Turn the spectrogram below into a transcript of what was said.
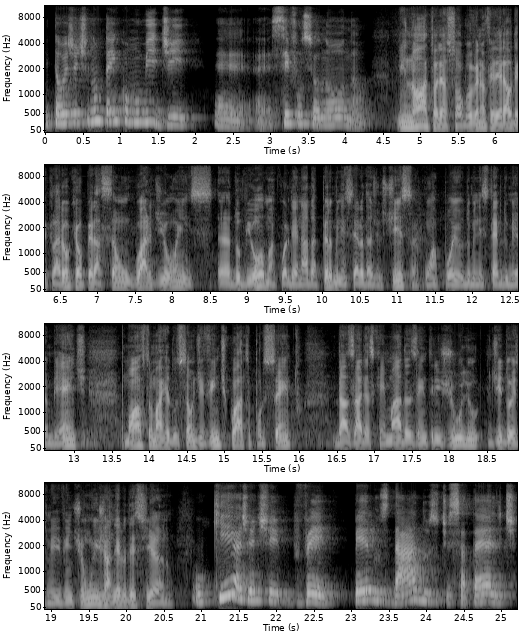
Então a gente não tem como medir é, é se funcionou ou não. Em nota, olha só, o governo federal declarou que a operação Guardiões uh, do Bioma, coordenada pelo Ministério da Justiça, com apoio do Ministério do Meio Ambiente, mostra uma redução de 24% das áreas queimadas entre julho de 2021 e janeiro desse ano. O que a gente vê pelos dados de satélite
